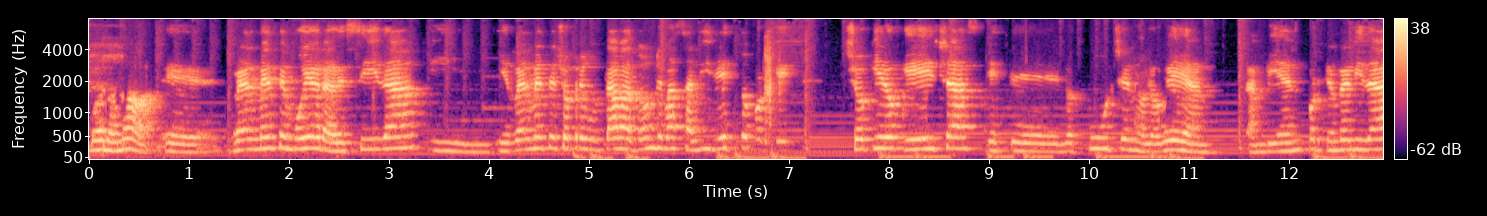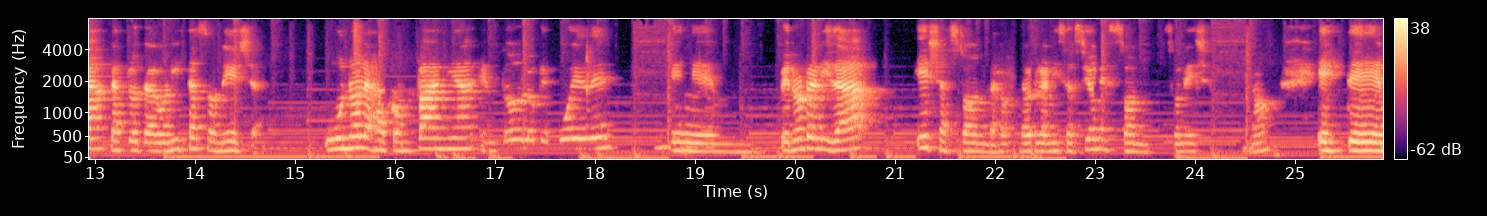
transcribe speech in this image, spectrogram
Bueno, no, eh, realmente muy agradecida y, realmente yo preguntaba dónde va a salir esto porque yo quiero que ellas este, lo escuchen o lo vean también, porque en realidad las protagonistas son ellas uno las acompaña en todo lo que puede, eh, pero en realidad ellas son, las, organizaciones son, son ellas, ¿no? Este,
